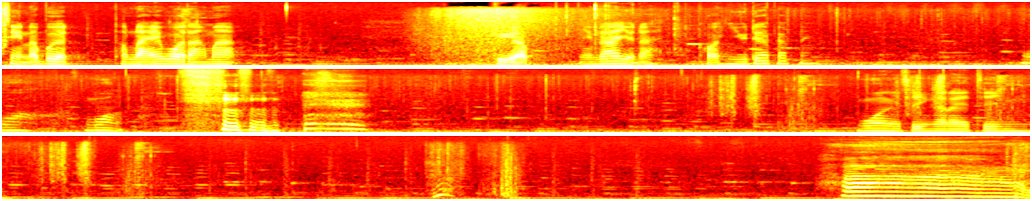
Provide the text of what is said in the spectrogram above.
เสียงระเบิดทำลายไอ้วอลดังมาก เกือบ ยังได้อยู่นะ ขอฮิวเดอร์แป๊บนึงว้าวง่วง ง่วงจริงอะไรจริง ฮ่าย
